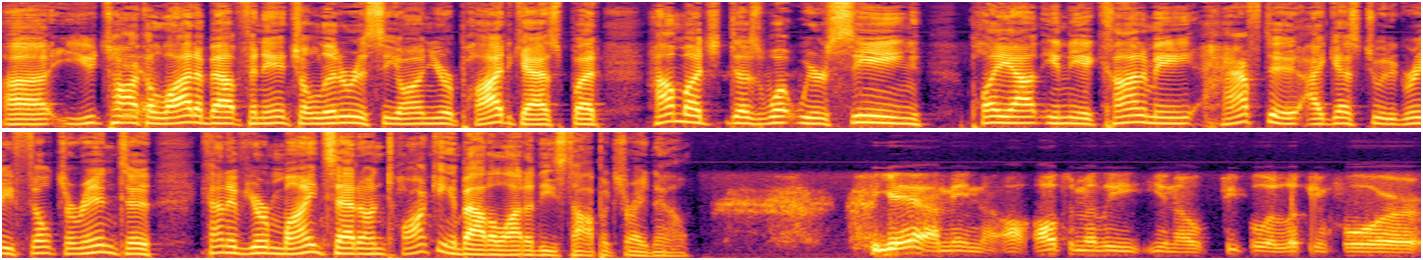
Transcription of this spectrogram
Uh, you talk Yeah. a lot about financial literacy on your podcast, but how much does what we're seeing play out in the economy have to, I guess, to a degree, filter into kind of your mindset on talking about a lot of these topics right now? Yeah, I mean, ultimately, you know, people are looking for,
